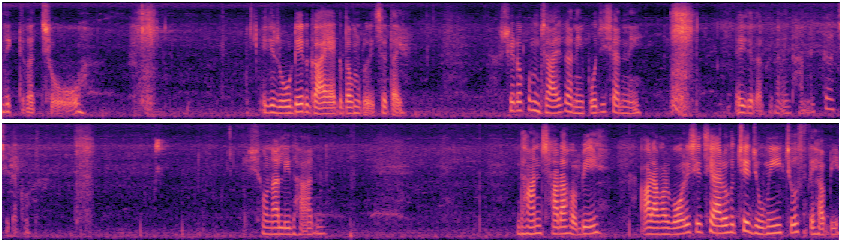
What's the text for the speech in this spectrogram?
দেখতে পাচ্ছ? এই যে রোডের গায়ে একদম রয়েছে তাই। সেরকম জায়গা নেই পজিশান নেই। এই যে দেখো, এখানে ধান দেখতে পাচ্ছি, দেখো। সোনালি ধান। ধান সারা হবে। আর আমার বর এসেছে আরও হচ্ছে জমি চষতে হবে।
